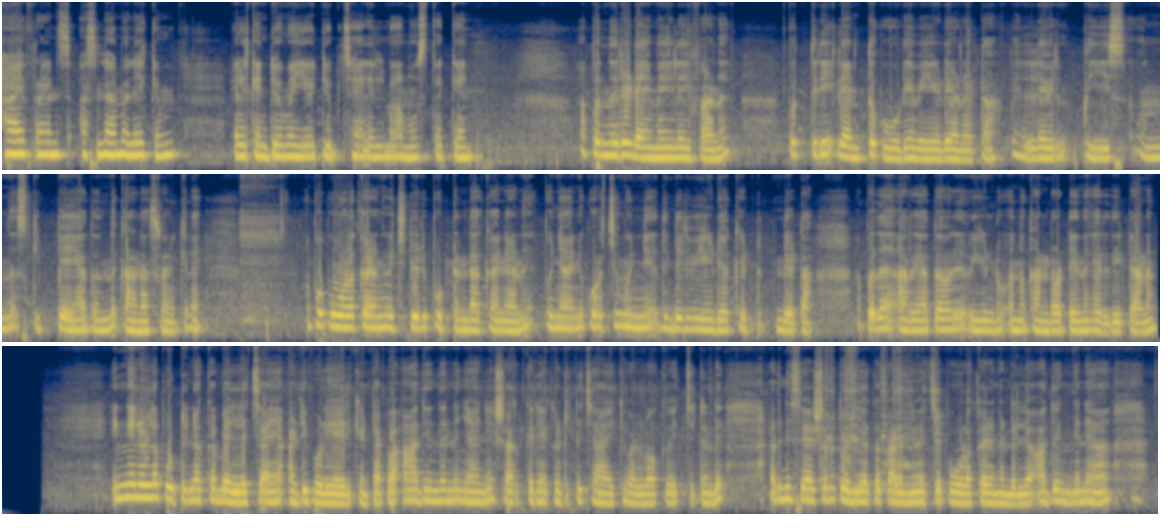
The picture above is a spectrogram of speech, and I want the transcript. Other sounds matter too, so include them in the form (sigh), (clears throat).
Hi friends അസ്സാം വലൈക്കും welcome to my YouTube channel Mamoos Thekkan. അപ്പോൾ ഇന്നൊരു ഡേ മൈ ലൈഫാണ്. അപ്പോൾ ഒത്തിരി ലെങ്ത്ത് കൂടിയ വീഡിയോ ആണ് കേട്ടോ. അപ്പോൾ എല്ലാവരും പ്ലീസ് ഒന്ന് സ്കിപ്പ് ചെയ്യാതെ ഒന്ന് കാണാൻ ശ്രമിക്കണേ. അപ്പോൾ പൂളക്കിഴങ്ങ് വെച്ചിട്ട് ഒരു പുട്ടുണ്ടാക്കാനാണ് അപ്പോൾ ഞാൻ കുറച്ച് മുന്നേ ഇതിന്റെ ഒരു വീഡിയോ ഒക്കെ ഇട്ടിട്ടുണ്ട് കേട്ടോ. അപ്പോൾ അത് അറിയാത്തവർ വീണ്ടും ഒന്ന് കണ്ടോട്ടെ എന്ന് കരുതിയിട്ടാണ്. ഇങ്ങനെയുള്ള പുട്ടിനൊക്കെ വെള്ളച്ചായ അടിപൊളിയായിരിക്കും കേട്ടോ അപ്പോൾ ആദ്യം തന്നെ ഞാൻ ശർക്കരയൊക്കെ ഇട്ടിട്ട് ചായക്ക് വെള്ളമൊക്കെ വെച്ചിട്ടുണ്ട്. അതിനുശേഷം തൊലിയൊക്കെ കളഞ്ഞു വെച്ച പൂളക്കിഴങ്ങുണ്ടല്ലോ. അതിങ്ങനെ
